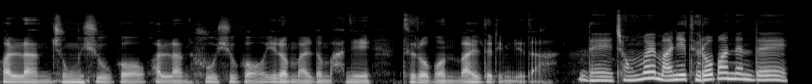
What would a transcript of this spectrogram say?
환란 중 휴거, 환란 후 휴거 이런 말도 많이 들어본 말들입니다. 네, 정말 많이 들어봤는데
